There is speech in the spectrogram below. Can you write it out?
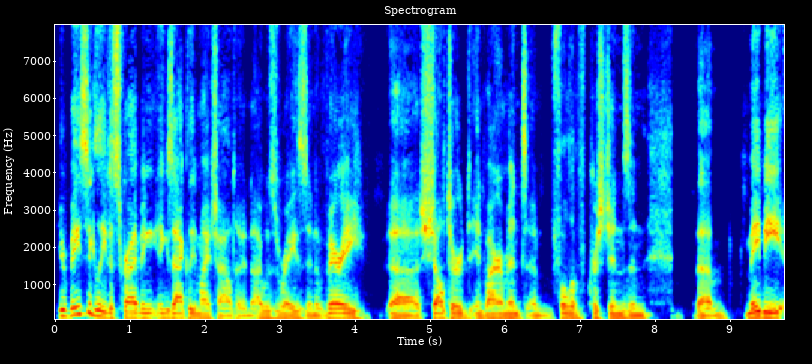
You're basically describing exactly my childhood. I was raised in a very uh, sheltered environment and full of Christians, and um, maybe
